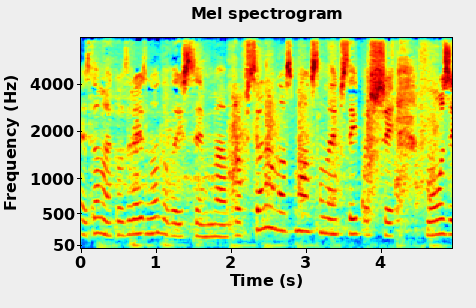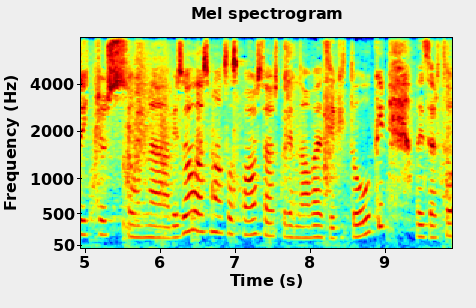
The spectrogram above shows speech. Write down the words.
Es domāju, ka uzreiz nodalīsim profesionālos māksliniekus, īpaši mūziķus un vizuālās mākslas pārstāvjus, kuriem nav vajadzīgi tulki. Līdz ar to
